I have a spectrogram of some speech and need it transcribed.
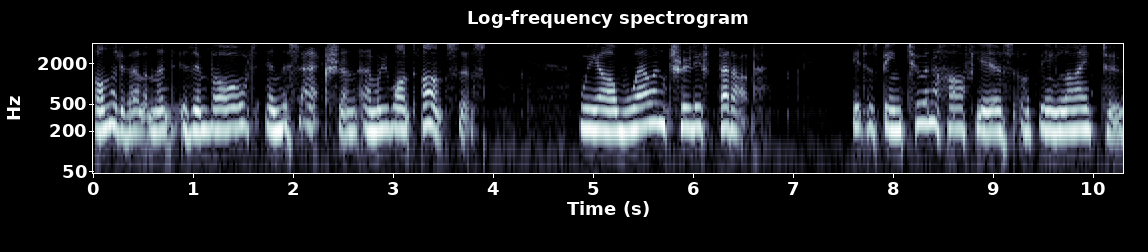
on the development is involved in this action and we want answers. We are well and truly fed up it has been two and a half years of being lied to.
